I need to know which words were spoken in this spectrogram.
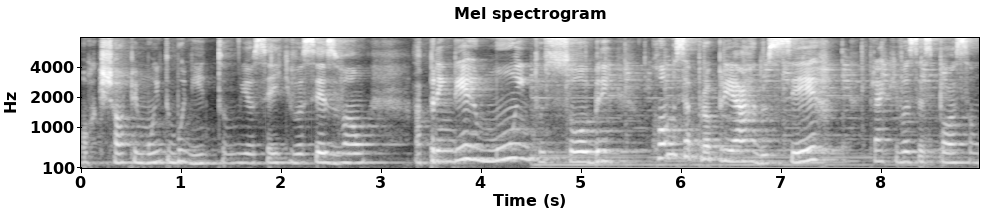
workshop muito bonito e eu sei que vocês vão aprender muito sobre como se apropriar do ser para que vocês possam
